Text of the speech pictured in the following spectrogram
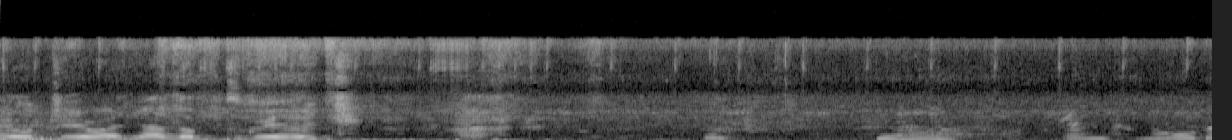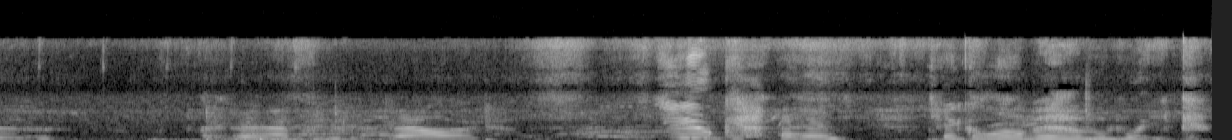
you'll do another bridge. And hold it. And then after you get down, you can take a little bit of a break.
